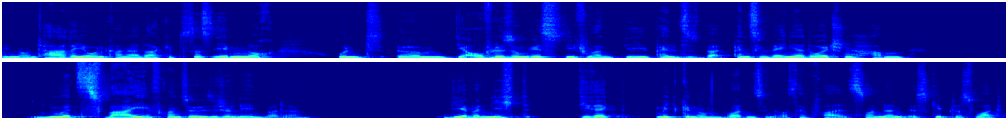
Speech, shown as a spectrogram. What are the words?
in Ontario und Kanada gibt es das eben noch. Und ähm, die Auflösung ist, die, die Pennsylvania-Deutschen haben nur zwei französische Lehnwörter, die aber nicht direkt mitgenommen worden sind aus der Pfalz, sondern es gibt das Wort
